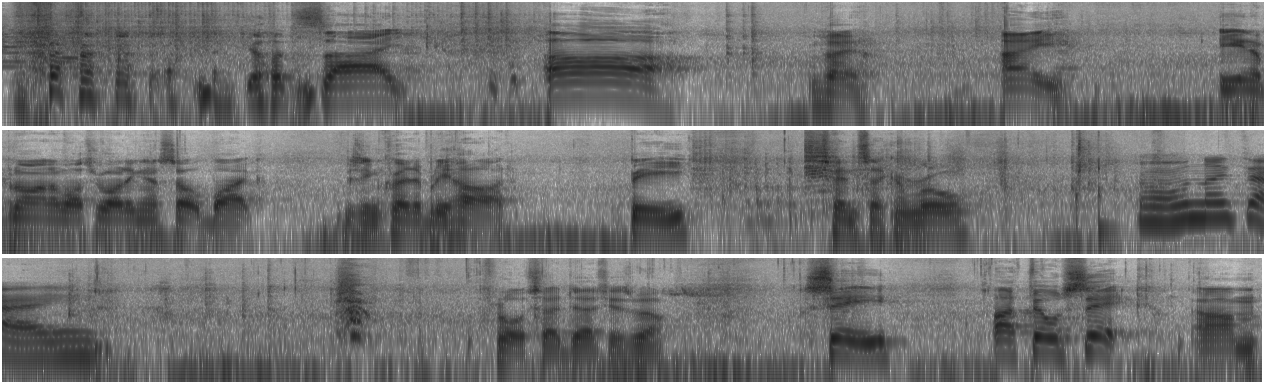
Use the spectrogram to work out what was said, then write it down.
God's sake. Ah. Okay. A. Eating a banana whilst riding an assault bike is incredibly hard. B. 10 second rule. Oh no, don't. Floor's so dirty as well. C. I feel sick. Um,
